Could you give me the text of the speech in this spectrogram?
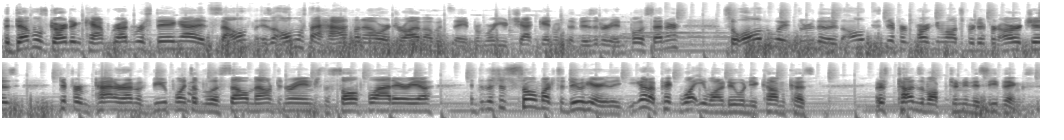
The Devil's Garden campground we're staying at itself is almost a half an hour drive, I would say, from where you check in with the visitor info center. So all the way through there, there's all these different parking lots for different arches, different panoramic viewpoints of the La Sal mountain range, the Salt Flat area, And there's just so much to do here. You gotta pick what you want to do when you come because there's tons of opportunity to see things.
